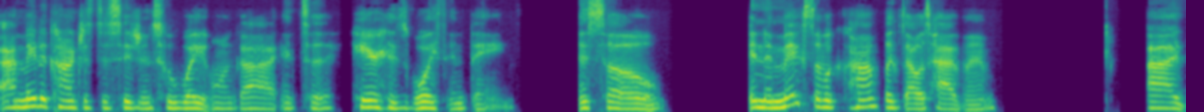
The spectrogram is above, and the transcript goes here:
I made a conscious decision to wait on God and to hear his voice in things. And so in the mix of a conflict I was having, I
